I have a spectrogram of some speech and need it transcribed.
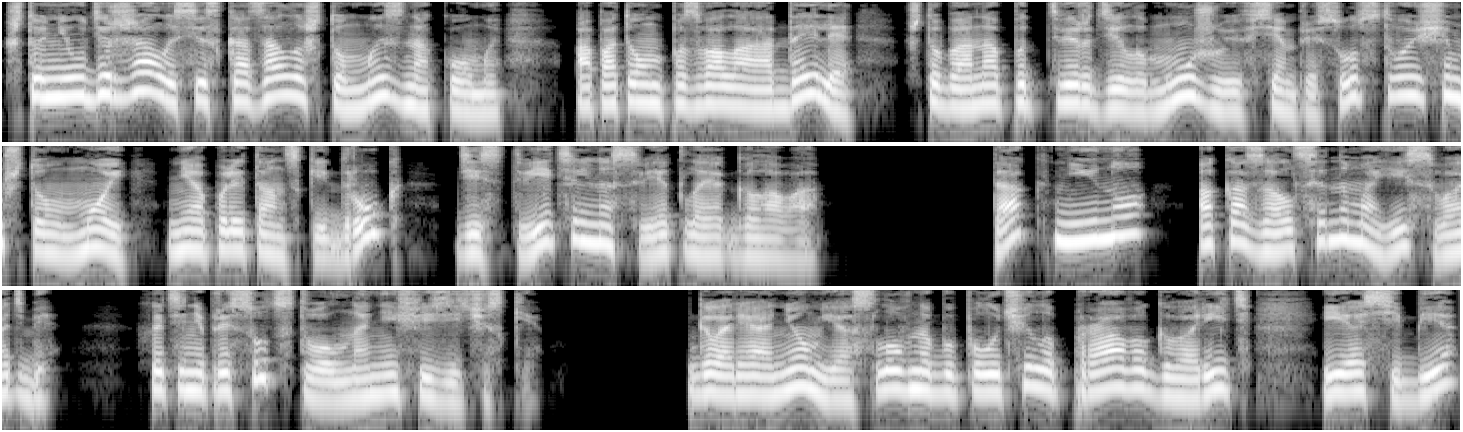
что не удержалась и сказала, что мы знакомы, а потом позвала Аделе, чтобы она подтвердила мужу и всем присутствующим, что мой неаполитанский друг действительно светлая голова. Так Нино оказался на моей свадьбе, хоть и не присутствовал на ней физически. Говоря о нем, я словно бы получила право говорить и о себе,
